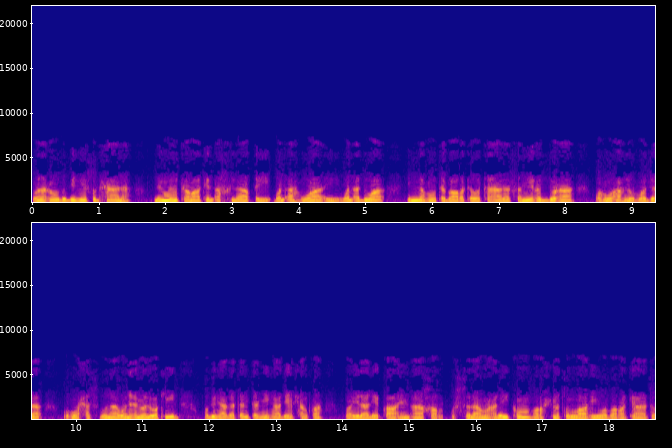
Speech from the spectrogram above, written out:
ونعوذ به سبحانه من منكرات الأخلاق والأهواء والأدواء. إنه تبارك وتعالى سميع الدعاء وهو أهل الرجاء وهو حسبنا ونعم الوكيل. وبهذا تنتهي هذه الحلقة وإلى لقاء آخر. والسلام عليكم ورحمة الله وبركاته.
